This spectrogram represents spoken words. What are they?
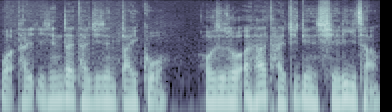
哇，他以前在台积电待过，或是说，呃，他是台积电协力厂。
